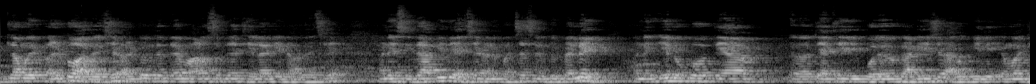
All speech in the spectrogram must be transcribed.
એટલામાં એક અલ્ટો આવે છે, અલ્ટો અંદર બે માણસો બે થેલા લઈને આવે છે અને સીધા આપી દે છે અને પચાસ રૂપિયા લઈ અને એ લોકો ત્યાં ત્યાંથી બોલેરો ગાડી છે, આરોપીની એમાં જ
